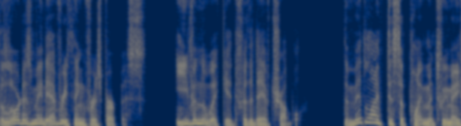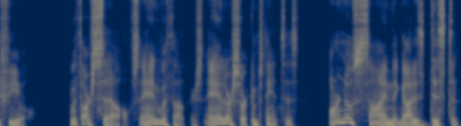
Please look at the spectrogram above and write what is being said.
The Lord has made everything for his purpose, even the wicked for the day of trouble. The midlife disappointments we may feel with ourselves and with others and our circumstances are no sign that God is distant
